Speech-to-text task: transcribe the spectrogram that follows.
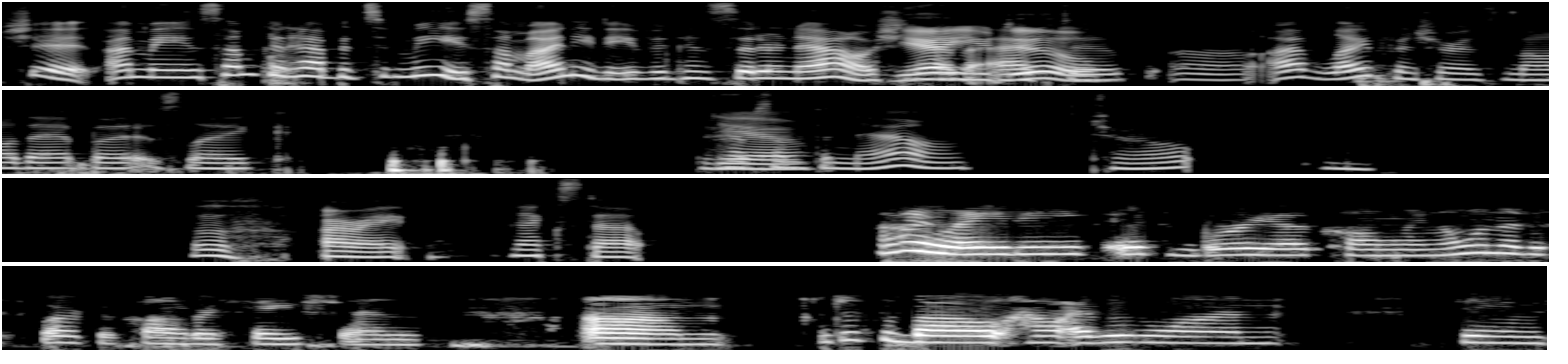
Shit, I mean, some could happen to me. Some I need to even consider now. Should Yeah, you an do. Uh, I have life insurance and all that, but it's like, have Yeah. something now, child. Oof. all right. Next up. Hi, ladies. It's Bria calling. I wanted to spark a conversation um, just about how everyone seems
